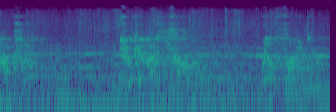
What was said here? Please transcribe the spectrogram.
You give us trouble, we'll find her.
